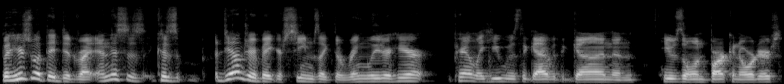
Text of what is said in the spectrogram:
But here's what they did right. And this is because DeAndre Baker seems like the ringleader here. Apparently, he was the guy with the gun and he was the one barking orders.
